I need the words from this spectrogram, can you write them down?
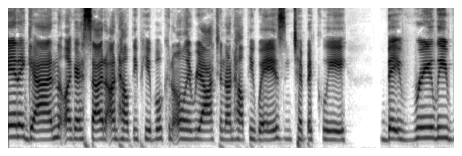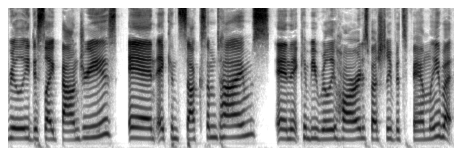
and again, like I said, unhealthy people can only react in unhealthy ways. And typically, they really, really dislike boundaries. And it can suck sometimes. And it can be really hard, especially if it's family. But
